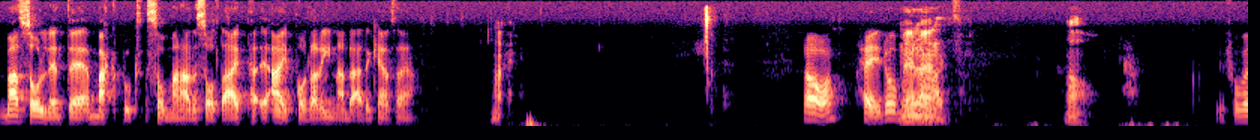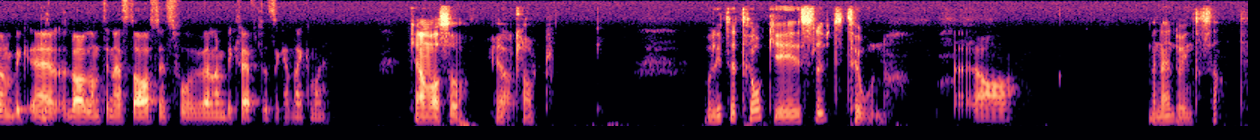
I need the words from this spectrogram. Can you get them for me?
man sålde inte Macbooks som man hade sålt iP- iPodar innan där, det kan jag säga. Nej. Ja, hej då Men, men. Mediamarkt. Ja. Vi får väl en be- eh, lagom till nästa avsnitt så får vi väl en bekräftelse kan jag tänka mig. Kan vara så, helt Ja. klart. Var lite tråkig slutton, Ja, men ändå intressant.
